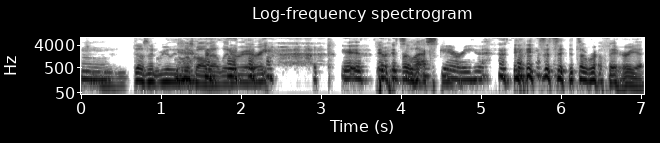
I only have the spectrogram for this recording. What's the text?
mm. doesn't really look all that literary. it, it, it's less scary. it's, it's, it's a rough area,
